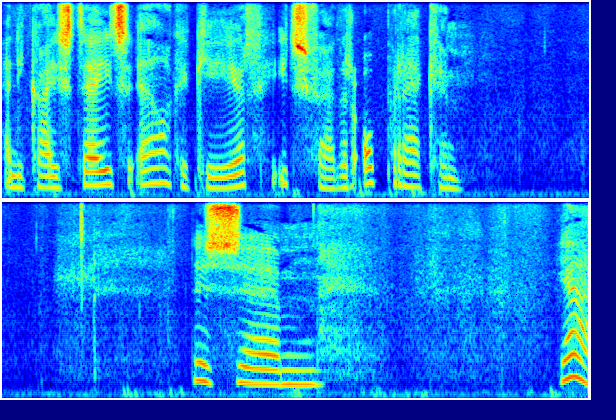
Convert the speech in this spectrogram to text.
En die kan je steeds elke keer iets verder oprekken. Dus um, ja,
